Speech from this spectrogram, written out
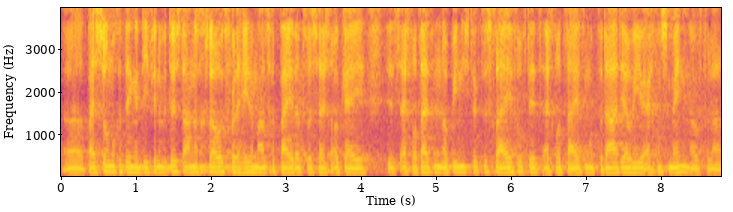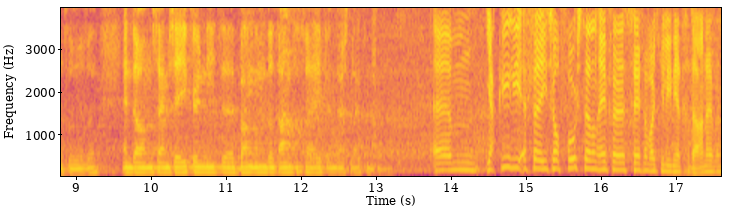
eh, bij sommige dingen die vinden we dusdanig groot voor de hele maatschappij... dat we zeggen, oké, dit is echt wel tijd om een opiniestuk te schrijven... of dit is echt wel tijd om op de radio hier echt onze mening over te laten horen. En dan zijn we zeker niet eh, bang om dat aan te grijpen en daar gebruik van te maken. Ehm, ja, kunnen jullie even jezelf voorstellen en even zeggen wat jullie net gedaan hebben?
